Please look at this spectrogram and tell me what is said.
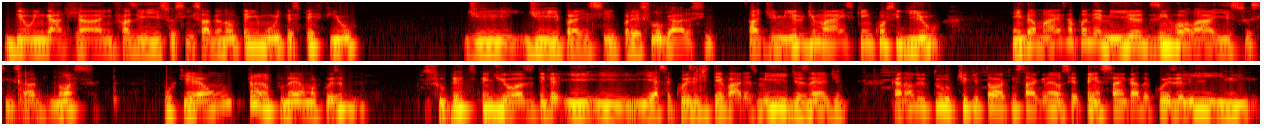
de eu engajar em fazer isso, assim, sabe? Eu não tenho muito esse perfil de, de ir para esse, para esse lugar, assim. Admiro demais quem conseguiu, ainda mais na pandemia, desenrolar isso, assim, sabe? Nossa, porque é um trampo, né? É uma coisa super dispendiosa. Tem que, e, e, e essa coisa de ter várias mídias, né? De canal do YouTube, TikTok, Instagram, você pensar em cada coisa ali,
